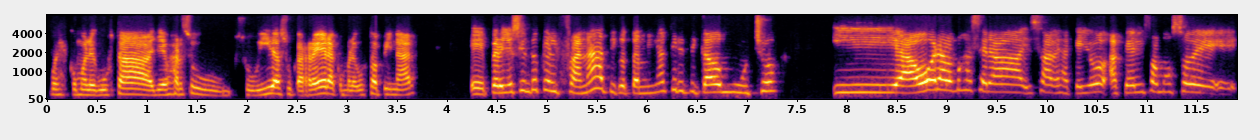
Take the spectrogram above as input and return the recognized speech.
pues como le gusta llevar su, su vida, su carrera, como le gusta opinar. Eh, pero yo siento que el fanático también ha criticado mucho y ahora vamos a hacer, ¿sabes? Aquello, aquel famoso de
